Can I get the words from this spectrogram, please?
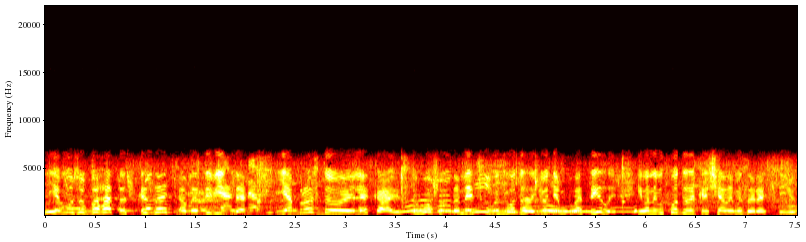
Я можу багато сказати, але дивіться, я просто лякаюсь того, що в Донецьку виходили, людям платили, і вони виходили, кричали ми за Росію.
